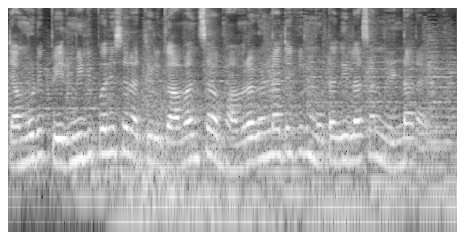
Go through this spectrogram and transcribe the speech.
त्यामुळे पेरमिली परिसरातील गावांसह भामरागडला देखील मोठा दिलासा मिळणार आहे.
